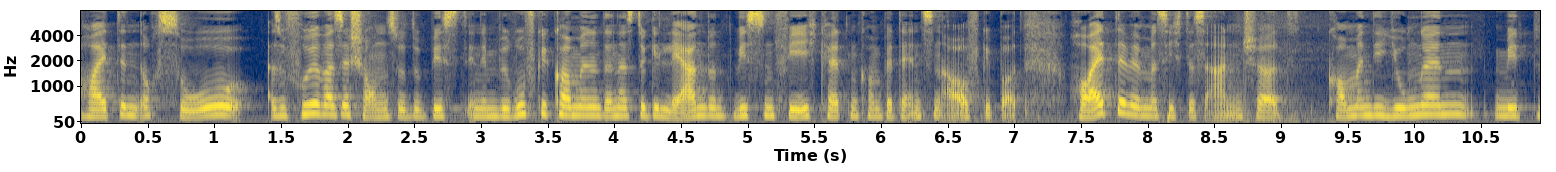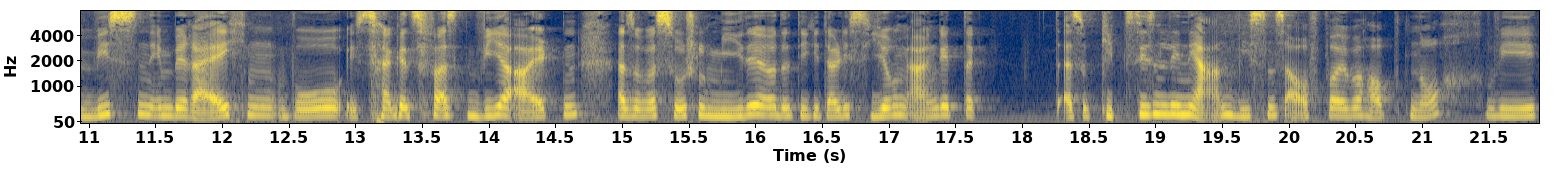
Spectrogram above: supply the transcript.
heute noch so, also früher war es ja schon so, du bist in den Beruf gekommen und dann hast du gelernt und Wissen, Fähigkeiten, Kompetenzen aufgebaut. Heute, wenn man sich das anschaut, kommen die Jungen mit Wissen in Bereichen, wo, ich sage jetzt fast wir Alten, also was Social Media oder Digitalisierung angeht, da also gibt es diesen linearen Wissensaufbau überhaupt noch, wie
